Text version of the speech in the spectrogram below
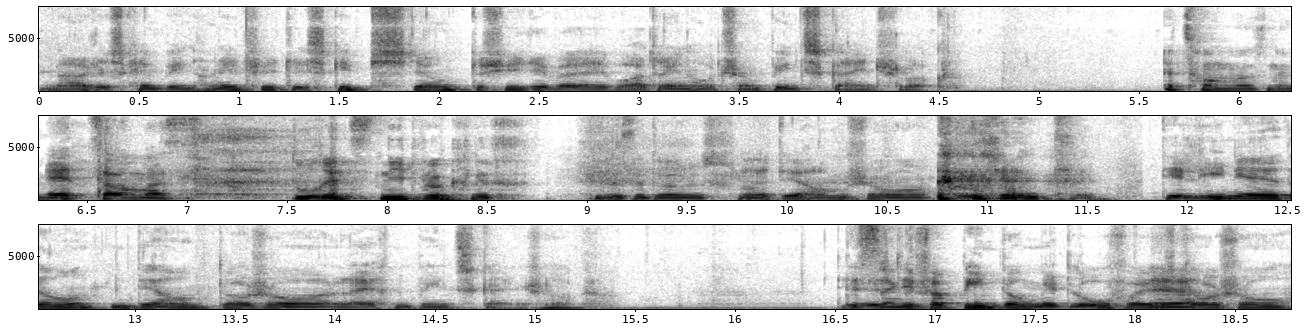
Nein, das kommt eigentlich nicht viel. Das gibt es, die Unterschiede, weil Wadring hat schon einen Pinsker-Einschlag. Jetzt haben wir es nämlich. Jetzt haben wir es. Du redest nicht wirklich philosophisch Ja, die haben schon, die sind, die Linie da unten, die haben da schon einen leichten ist, sind- die Verbindung mit Lofer ist Ja. da schon,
